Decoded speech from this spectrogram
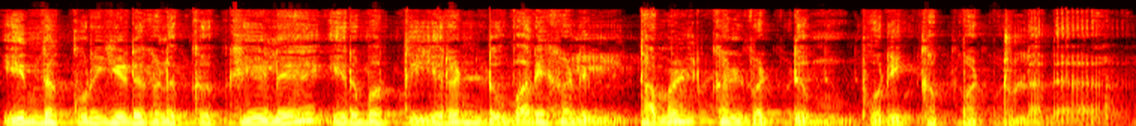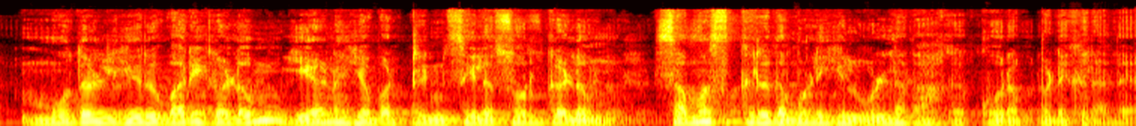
இந்த குறியீடுகளுக்கு கீழே இருபத்தி இரண்டு வரிகளில் தமிழ் கல்வெட்டும் பொறிக்கப்பட்டுள்ளது முதல் இரு வரிகளும் ஏனையவற்றின் சில சொற்களும் சமஸ்கிருத மொழியில் உள்ளதாக கூறப்படுகிறது.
